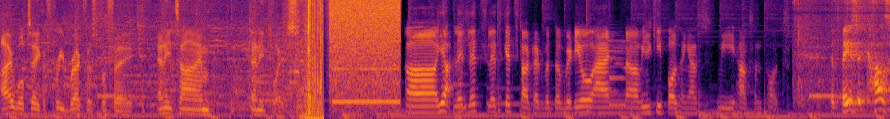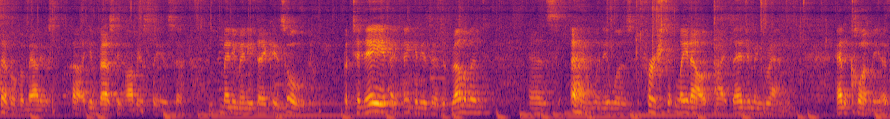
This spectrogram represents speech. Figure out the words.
i will take a free breakfast buffet anytime any place uh yeah let, let's let's get started with the video and uh, we'll keep pausing as we have some thoughts the basic concept of a value uh, investing obviously is uh, many many decades old but today i think it is as relevant as when it was first laid out by Benjamin Graham at Columbia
